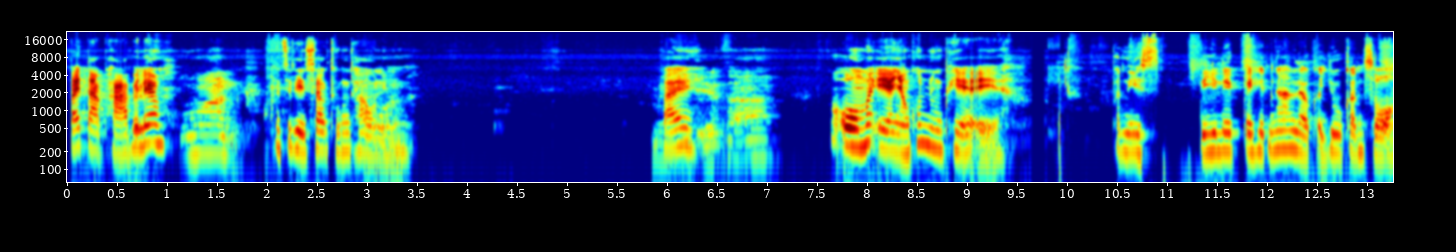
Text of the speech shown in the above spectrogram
ไปตากผ้าไปแล้วม่วนมันสิได้ซักถุงเท้านี่ไปเอซ่ามาโอ่งมาแออย่างคนหนึ่งแพ้แอบันนี้ตีเล็กไปเฮ็ดงานแล้วก็อยู่กันสอง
